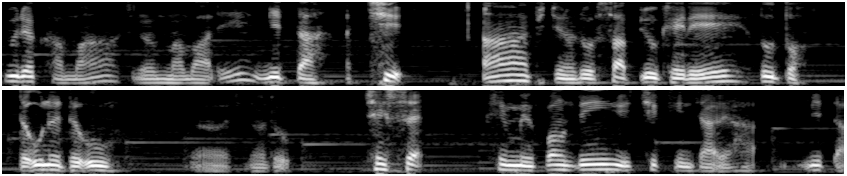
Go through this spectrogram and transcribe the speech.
ပြုတဲ့ခါမှာကျွန်တော်မှန်ပါတယ်မေတ္တာအချစ်အားဖြင့်ကျွန်တော်တို့စပြုခဲ့တယ်သို့တော့တူနဲ့တူအဲကျွန်တော်တို့ချိတ်ဆက်ခင်မပေါင်းတင်းချစ်ခင်ကြတဲ့ဟာ မေတ္တာ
